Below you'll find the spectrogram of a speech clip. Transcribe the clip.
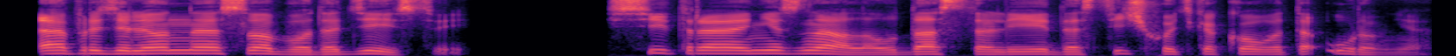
– определенная свобода действий. Ситра не знала, удастся ли ей достичь хоть какого-то уровня.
